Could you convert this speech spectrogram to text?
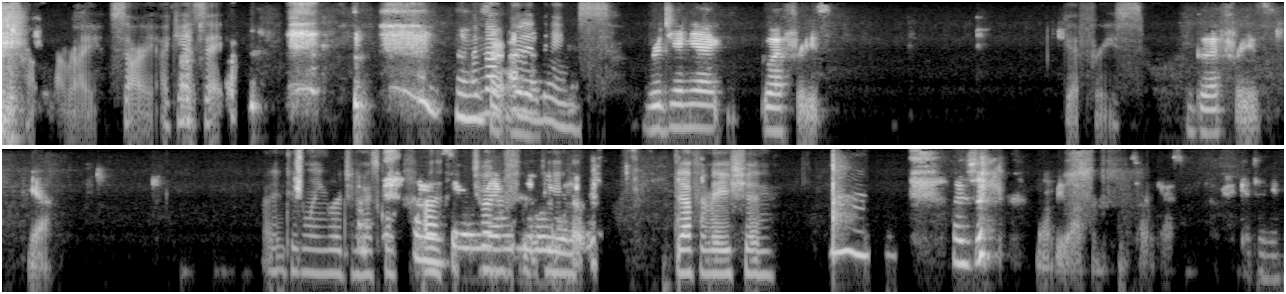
Probably not right. Sorry, I can't say. I'm, I'm not good at names. Virginia Gueffries. Gueffries. Gueffries. Yeah. I didn't take language in high school. Uh, sorry, defamation. I should not be laughing. Sorry, guys. Okay, continue.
